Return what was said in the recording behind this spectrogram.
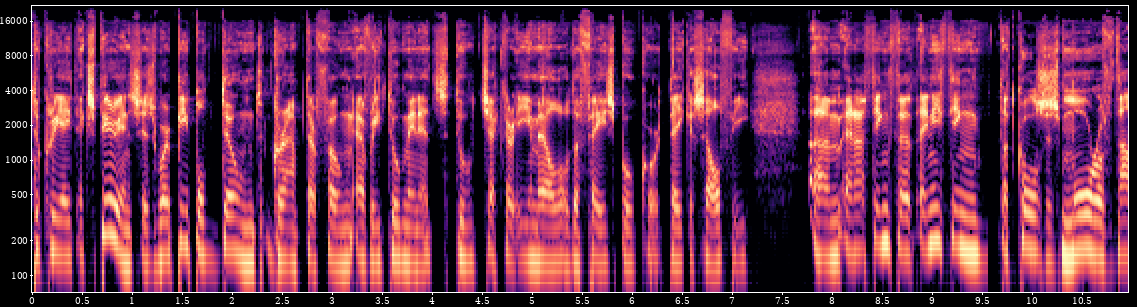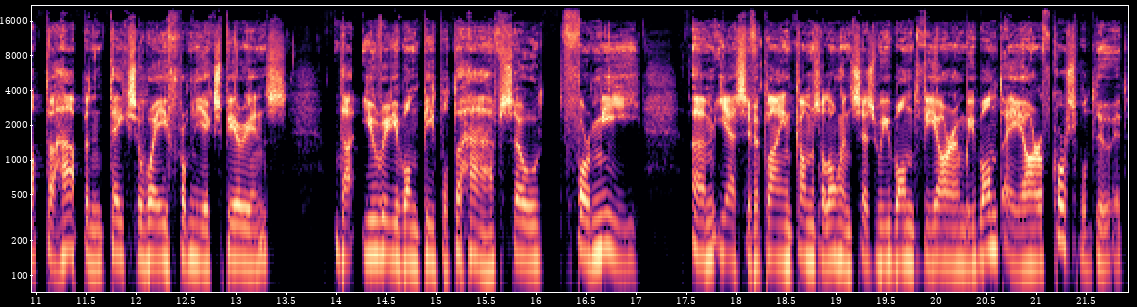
to create experiences where people don't grab their phone every two minutes to check their email or the Facebook or take a selfie. Um, and I think that anything that causes more of that to happen takes away from the experience that you really want people to have. So for me, um, yes, if a client comes along and says we want VR and we want AR, of course we'll do it.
